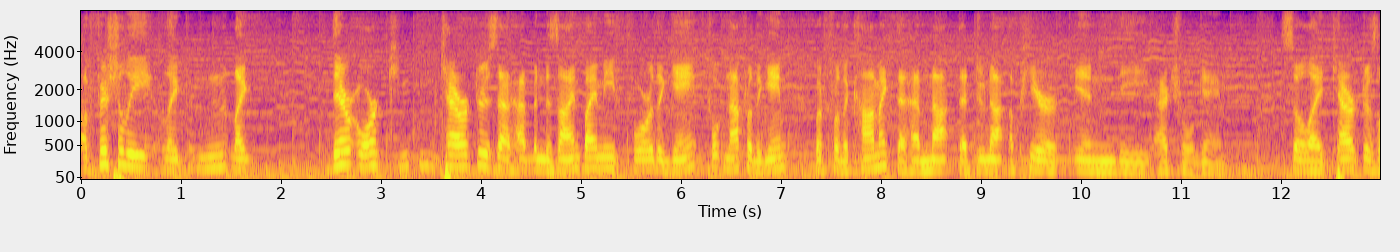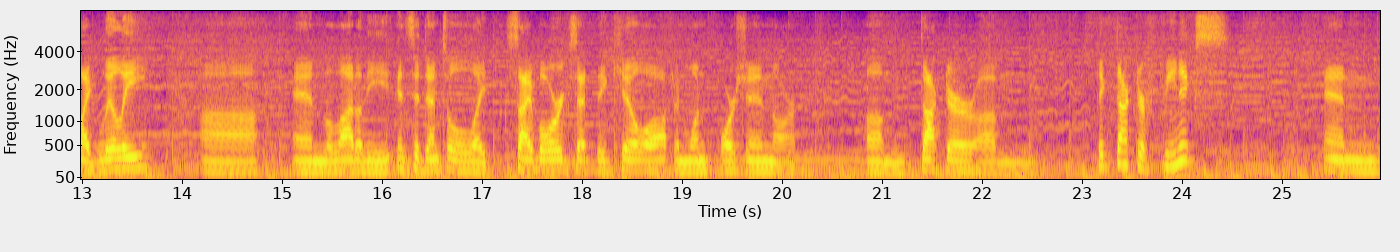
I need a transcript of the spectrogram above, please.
officially, like, like there are characters that have been designed by me for the game, for, not for the game, but for the comic that have not that do not appear in the actual game. So like characters like Lily, uh, and a lot of the incidental like cyborgs that they kill off in one portion, or um, Doctor, um, I think Doctor Phoenix, and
